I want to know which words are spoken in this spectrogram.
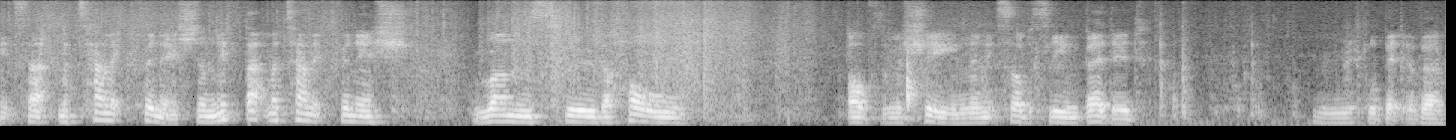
It's that metallic finish and if that metallic finish runs through the whole of the machine then it's obviously embedded. A little bit of a,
